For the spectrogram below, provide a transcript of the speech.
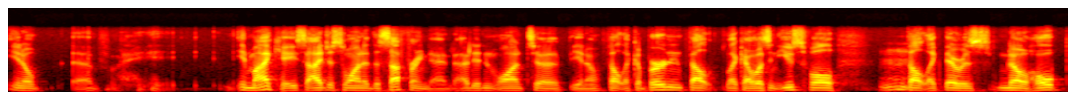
you know, uh, in my case, I just wanted the suffering to end. I didn't want to, you know, felt like a burden, felt like I wasn't useful, Mm. felt like there was no hope,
